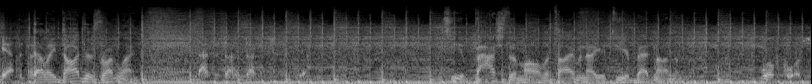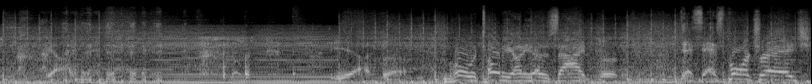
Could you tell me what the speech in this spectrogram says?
Yeah, the LA Dodgers run line. Dodgers, Dodgers, Dodgers. Yeah. See, you bash them all the time, and now you're, you're betting on them. Well, of course. Yeah. yeah. Uh, More with Tony on the other side. This is Sports Rage.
